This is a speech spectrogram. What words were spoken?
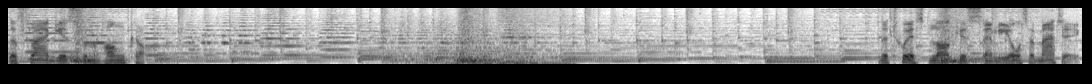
The flag is from Hong Kong. The twist lock is semi-automatic.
